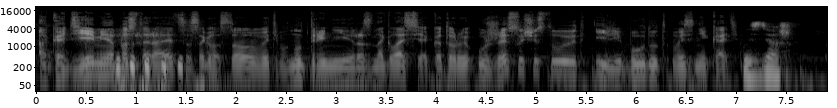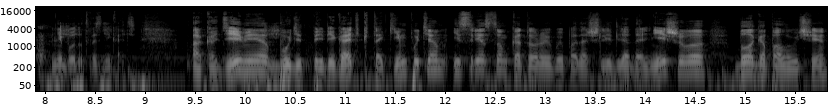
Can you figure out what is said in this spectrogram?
Академия постарается согласовывать внутренние разногласия, которые уже существуют или будут возникать. Пиздешь. Не будут возникать. Академия будет прибегать к таким путям и средствам, которые бы подошли для дальнейшего благополучия,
